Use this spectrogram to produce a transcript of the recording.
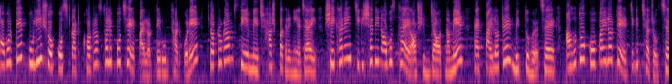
খবর পেয়ে পুলিশ ও কোস্টগার্ড ঘটনাস্থলে পৌঁছে পাইলটদের উদ্ধার করে চট্টগ্রাম সিএমএইচ হাসপাতালে নিয়ে যায়। সেখানেই চিকিৎসাধীন অবস্থায় অসীম জাওয়াত নামের এক পাইলটের মৃত্যু হয়েছে। আহত কো পাইলটের চিকিৎসা চলছে।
